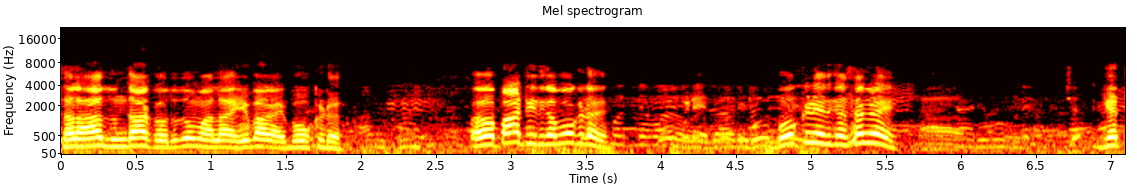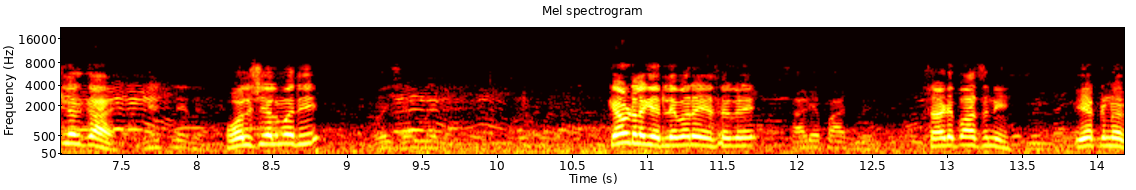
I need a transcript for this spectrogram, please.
चला अजून दाखवतो तुम्हाला. हे बघा हे बोकडं. अ पाठीत का बोकडं? बोकडे आहेत का सगळे? घेतलेत काय? होलसेल मध्ये केवढ्याला घेतले बरं हे सगळे? साडेपाच साडेपाचनी? एक नग.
